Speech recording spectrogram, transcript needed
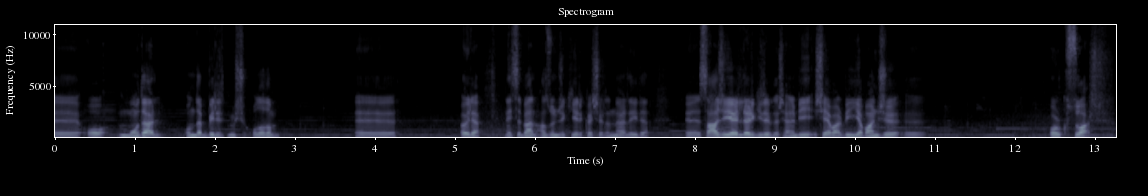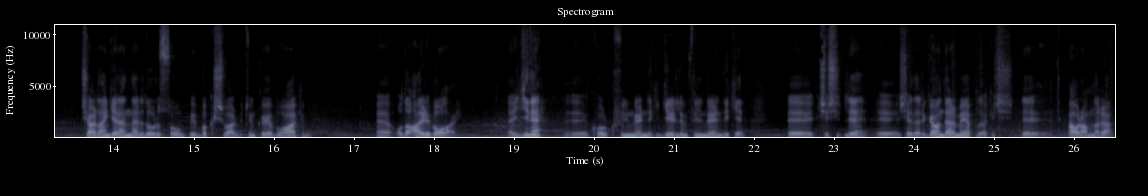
E, o model. Onu da belirtmiş olalım. E, öyle. Neyse ben az önceki yeri kaçırdım. Neredeydi? e, sadece yerliler girebilir. Yani bir şey var, bir yabancı e, korkusu var. Dışarıdan gelenlere doğru soğuk bir bakışı var. Bütün köye bu hakim. E, o da ayrı bir olay. E, yine e, korku filmlerindeki, gerilim filmlerindeki e, çeşitli e, şeyleri gönderme yapılıyor. Çeşitli kavramlara,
